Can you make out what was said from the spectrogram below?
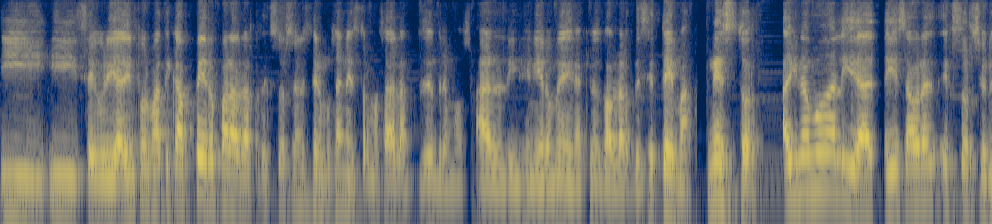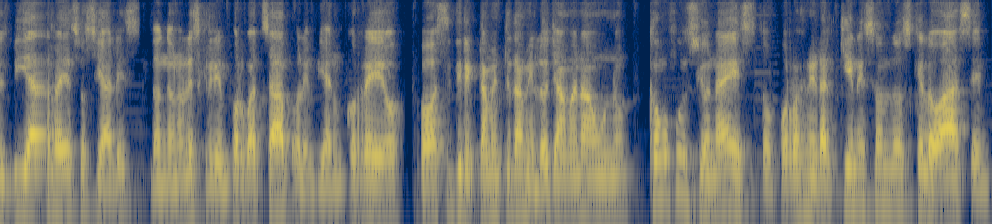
y, seguridad informática, pero para hablar de extorsiones tenemos a Néstor, más adelante tendremos al ingeniero Medina que nos va a hablar de ese tema. Néstor, hay una modalidad y es ahora extorsiones vía redes sociales, donde uno le escriben por WhatsApp o le envían un correo o directamente también lo llaman a uno. ¿Cómo funciona esto? Por lo general, ¿quiénes son los que lo hacen?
